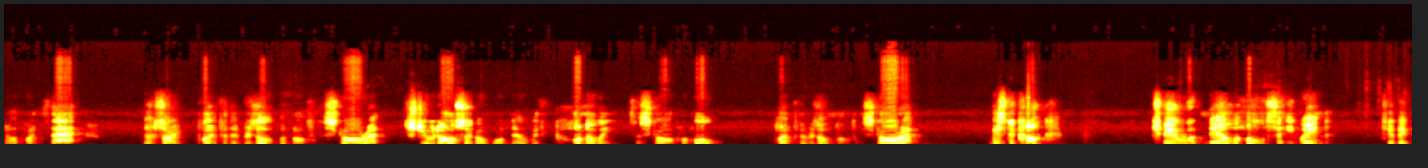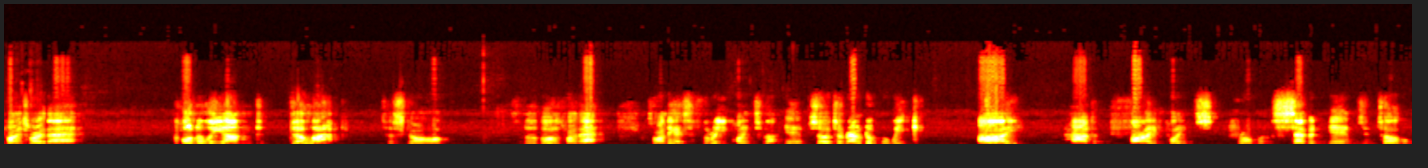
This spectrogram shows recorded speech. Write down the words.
no points there. No, sorry, point for the result, but not for the scorer. Stewart also got 1 0 with Connolly to score for Hull, point for the result, not for the scorer. Mr. Cook, 2 0 Hull City win, two big points right there. Connolly and Delap to score. It's another bonus point there. So Andy gets three points for that game. So to round up the week, I had five points from seven games in total.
